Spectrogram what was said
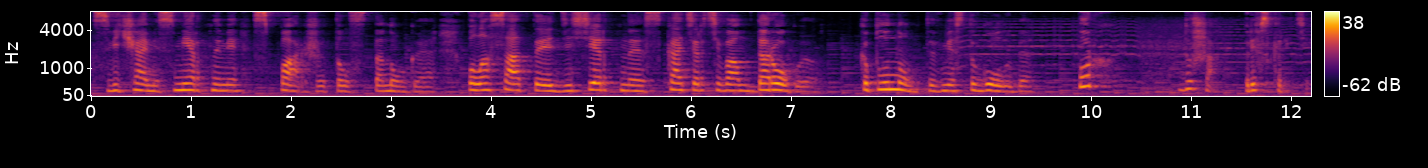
свечами смертными спаржи толстоногая, полосатая десертная скатерть вам дорогую. Каплуном ты вместо голубя. Порх – душа при вскрытии.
